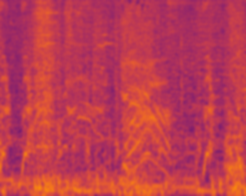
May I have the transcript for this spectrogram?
Comes down to this. Though you're my enemy, I must combat No. your skill. No, no, no, no, no, no, no. No, no,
